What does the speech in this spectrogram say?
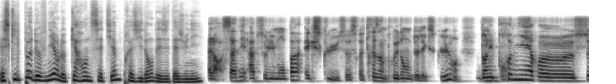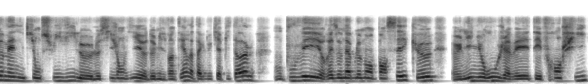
Est-ce qu'il peut devenir le 47e président des États-Unis? Alors, ça n'est absolument pas exclu. Ce serait très imprudent de l'exclure. Dans les premières euh, semaines qui ont suivi le, le 6 janvier 2021, euh, l'attaque du Capitole, on pouvait raisonnablement penser que une ligne rouge avait été franchie,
